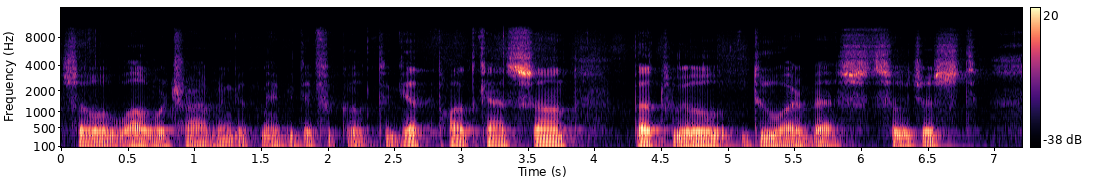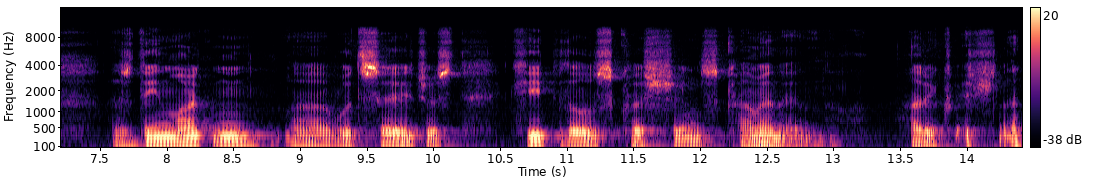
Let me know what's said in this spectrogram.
So while we're traveling, it may be difficult to get podcasts on, but we'll do our best. So just as Dean Martin uh, would say, just keep those questions coming in. Hare Krishna.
